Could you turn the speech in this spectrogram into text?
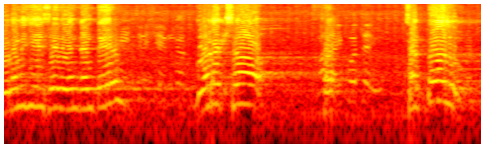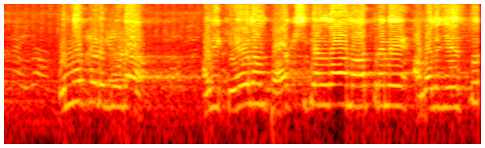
మనవి చేసేది ఏంటంటే గోరక్ష చట్టాలు ఉన్నప్పుడు కూడా అవి కేవలం పాక్షికంగా మాత్రమే అమలు చేస్తూ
